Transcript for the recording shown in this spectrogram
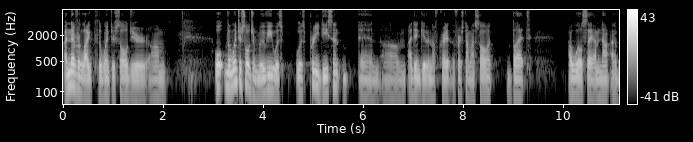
I never liked the Winter Soldier. Um, well, the Winter Soldier movie was was pretty decent, and um, I didn't give enough credit the first time I saw it. But I will say I'm not a,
